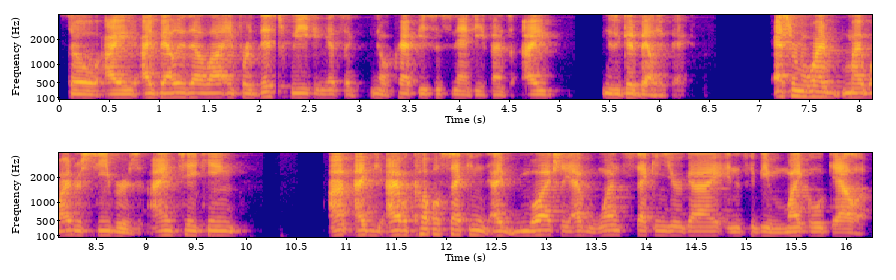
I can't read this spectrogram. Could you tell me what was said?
So I, I value that a lot. And for this week against a you know crappy Cincinnati defense, I use a good value pick. As for my wide, my wide receivers, I am taking. I, I, I have a couple second. I well actually I have one second year guy, and it's gonna be Michael Gallup.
